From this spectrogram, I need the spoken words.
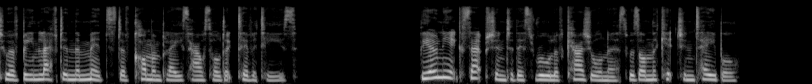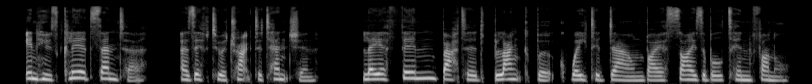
to have been left in the midst of commonplace household activities. The only exception to this rule of casualness was on the kitchen table, in whose cleared centre, as if to attract attention, lay a thin, battered, blank book weighted down by a sizable tin funnel.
